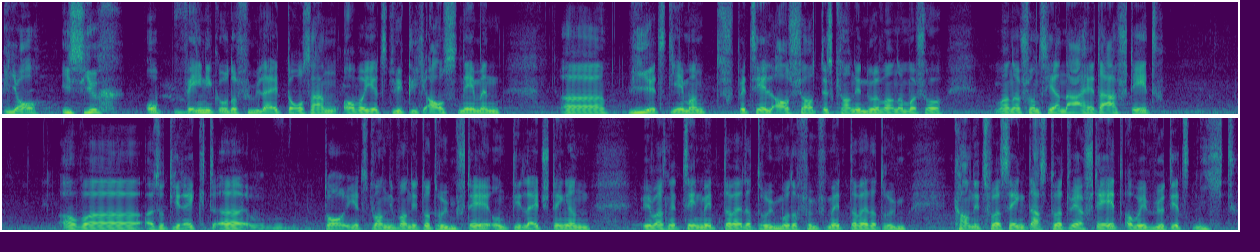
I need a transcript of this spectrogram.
ja, ich sehe, ob wenig oder viel Leute da sind, aber jetzt wirklich ausnehmen, äh, wie jetzt jemand speziell ausschaut, das kann ich nur, wenn er, mal schon, wenn er schon sehr nahe da steht. Aber also direkt äh, da jetzt, wenn ich, wenn ich da drüben stehe und die Leute stehen, ich weiß nicht, 10 Meter weiter drüben oder 5 Meter weiter drüben, kann ich zwar sehen, dass dort wer steht, aber ich würde jetzt nicht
